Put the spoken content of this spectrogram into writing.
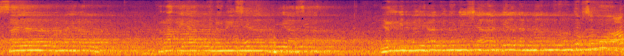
Saya Irama, rakyat Indonesia biasa yang ingin melihat Indonesia adil dan makmur untuk semua.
